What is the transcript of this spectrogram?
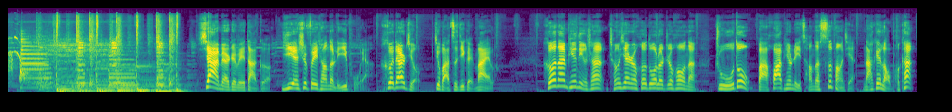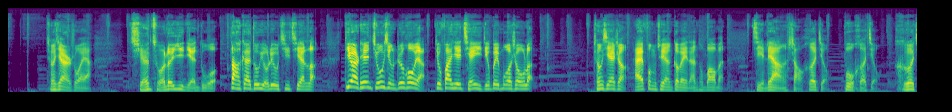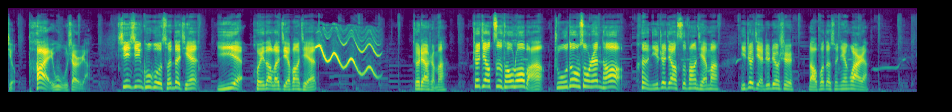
下面这位大哥也是非常的离谱呀，喝点酒就把自己给卖了。河南平顶山程先生喝多了之后呢，主动把花瓶里藏的私房钱拿给老婆看。程先生说呀，钱存了一年多，大概都有六七千了。第二天酒醒之后呀，就发现钱已经被没收了。程先生还奉劝各位男同胞们，尽量少喝酒，不喝酒，喝酒太误事儿啊。辛辛苦苦存的钱，一夜回到了解放前。这叫什么？这叫自投罗网，主动送人头。哼，你这叫私房钱吗？你这简直就是老婆的存钱罐呀！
